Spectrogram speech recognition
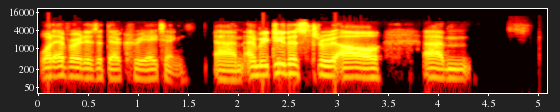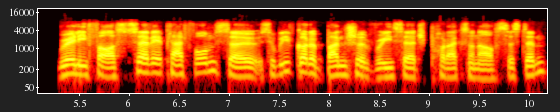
whatever it is that they're creating. Um, and we do this through our um, really fast survey platform. So, so we've got a bunch of research products on our system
